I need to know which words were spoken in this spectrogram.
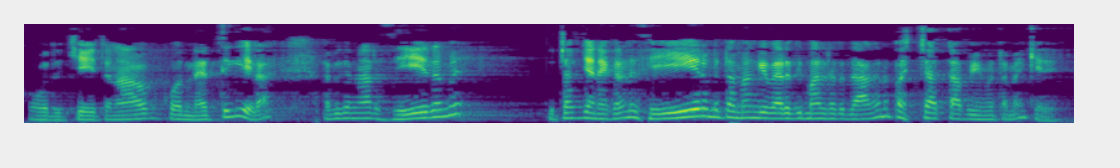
කොහොමද චේතනාව කොහොමද නැත්තේ කියලා අපි කරනාට සේරම පු탁ජන කරන සේරම තමන්ගේ වැරදි මල්ලට දාගෙන පශ්චාත්තාප වීම තමයි කෙරෙන්නේ.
